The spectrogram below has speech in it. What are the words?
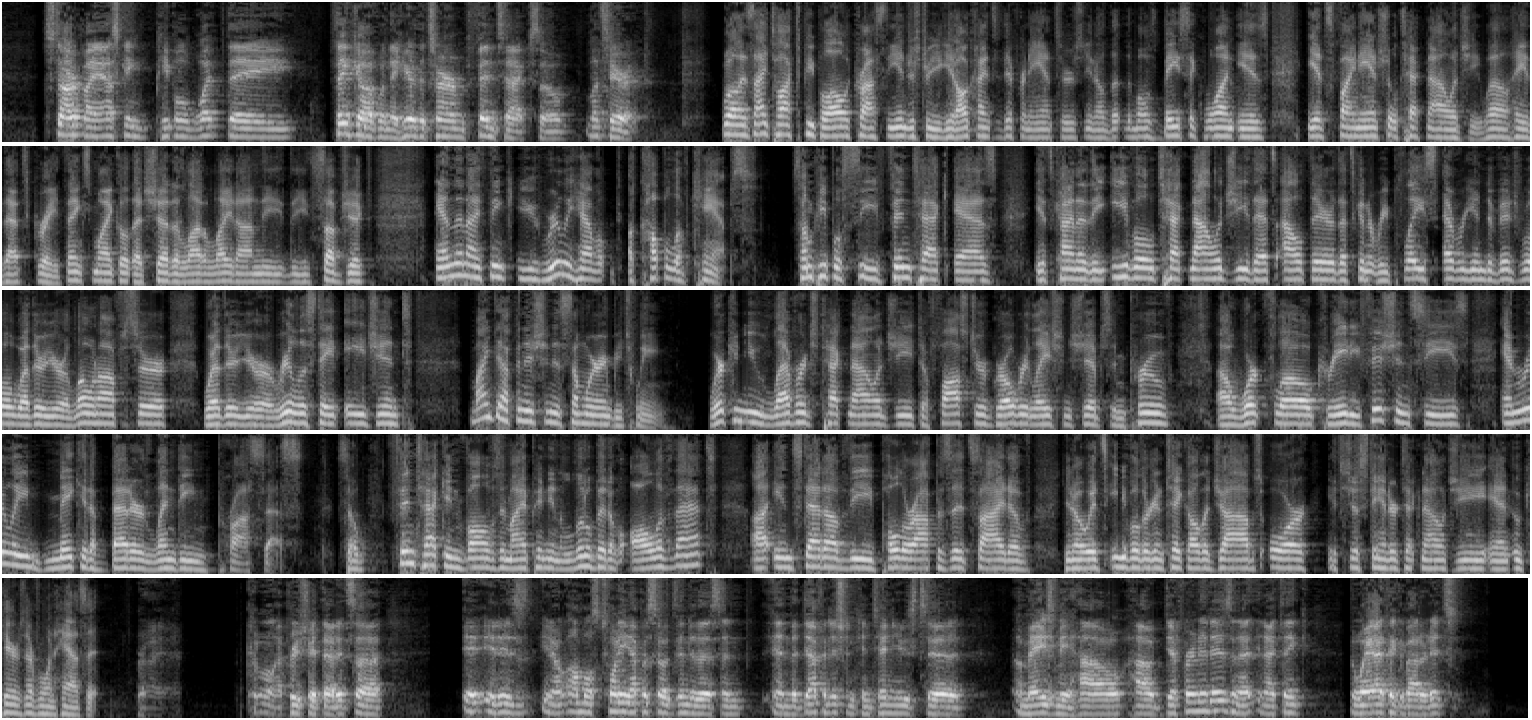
start by asking people what they think of when they hear the term fintech. So let's hear it. Well, as I talk to people all across the industry, you get all kinds of different answers. You know, the, the most basic one is it's financial technology. Well, hey, that's great. Thanks, Michael. That shed a lot of light on the, the subject. And then I think you really have a couple of camps. Some people see fintech as it's kind of the evil technology that's out there that's going to replace every individual, whether you're a loan officer, whether you're a real estate agent. My definition is somewhere in between. Where can you leverage technology to foster, grow relationships, improve uh, workflow, create efficiencies, and really make it a better lending process? So, fintech involves, in my opinion, a little bit of all of that uh, instead of the polar opposite side of, you know, it's evil, they're going to take all the jobs, or it's just standard technology and who cares, everyone has it. Right. Cool. I appreciate that. It's a, uh, it, it is, you know, almost 20 episodes into this, and, and the definition continues to amaze me how, how different it is. And I, and I think the way I think about it, it's,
